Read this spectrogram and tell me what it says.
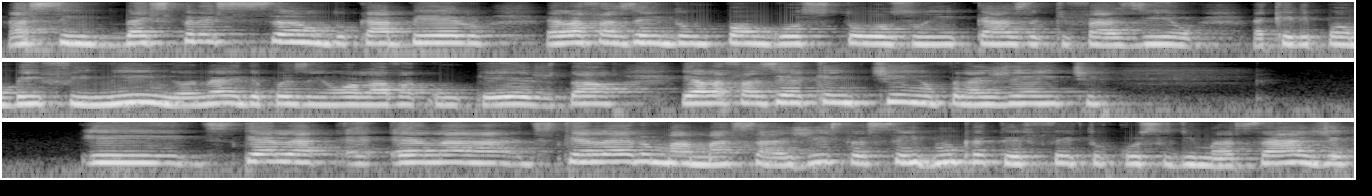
assim, da expressão do cabelo, ela fazendo um pão gostoso em casa que faziam aquele pão bem fininho, né? E depois enrolava com queijo e tal, e ela fazia quentinho pra gente. E diz que ela, ela, diz que ela era uma massagista sem nunca ter feito curso de massagem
